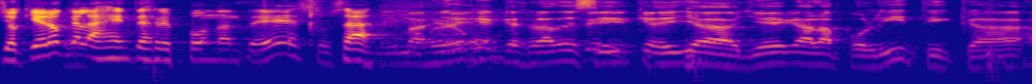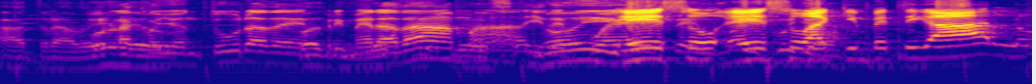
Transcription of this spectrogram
Yo quiero que la gente responda ante eso. O sea, Imagino que querrá decir que ella llega a la política a través Por la de- coyuntura de por- primera dama y no, después- eso, eso hay que investigarlo.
